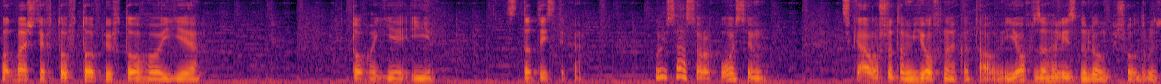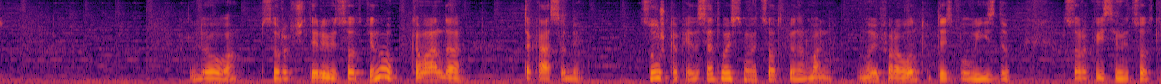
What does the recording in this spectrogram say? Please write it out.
От бачите, хто в топі, в того є. В того є і статистика. Хуйса 48. Цікаво, що там Йох накатав. Йох взагалі з нульом пішов, друзі. Льова 44%. Ну, команда така собі. Сушка 58%, нормально. Ну і фараон тут десь був їздив. 48%.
